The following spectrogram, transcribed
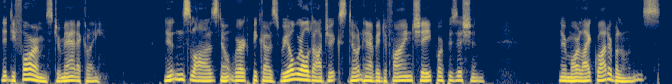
It deforms dramatically. Newton's laws don't work because real world objects don't have a defined shape or position. They're more like water balloons.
